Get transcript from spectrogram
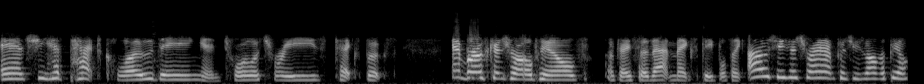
and she had packed clothing and toiletries, textbooks and birth control pills. Okay, so that makes people think, oh, she's a tramp because she's on the pill.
